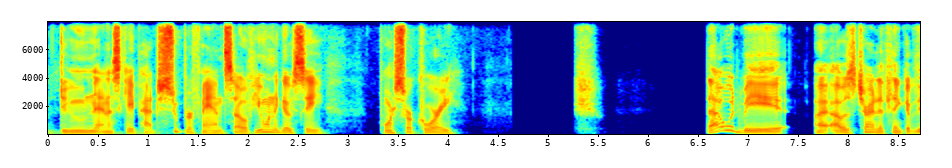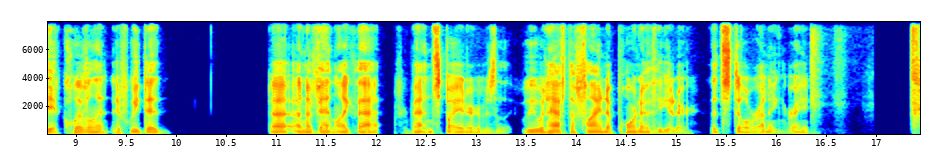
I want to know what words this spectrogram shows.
Dune and Escape Hatch super fan. So if you want to go see Porn Store Corey, That would be. I, I was trying to think of the equivalent if we did uh, an event like that for Bat and Spider. It was we would have to find a porno theater that's still running, right? And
